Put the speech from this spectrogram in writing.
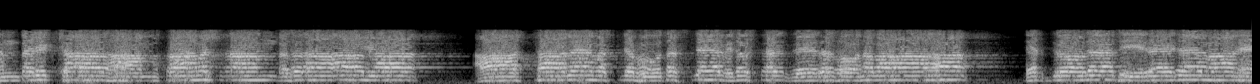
अन्तरिक्षाधाम् सामश्राम् दशदाविव आस्थानमस्य भूतस्य विदुष्टद्वेदसो नवाः यद्रोदधीरजमाने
